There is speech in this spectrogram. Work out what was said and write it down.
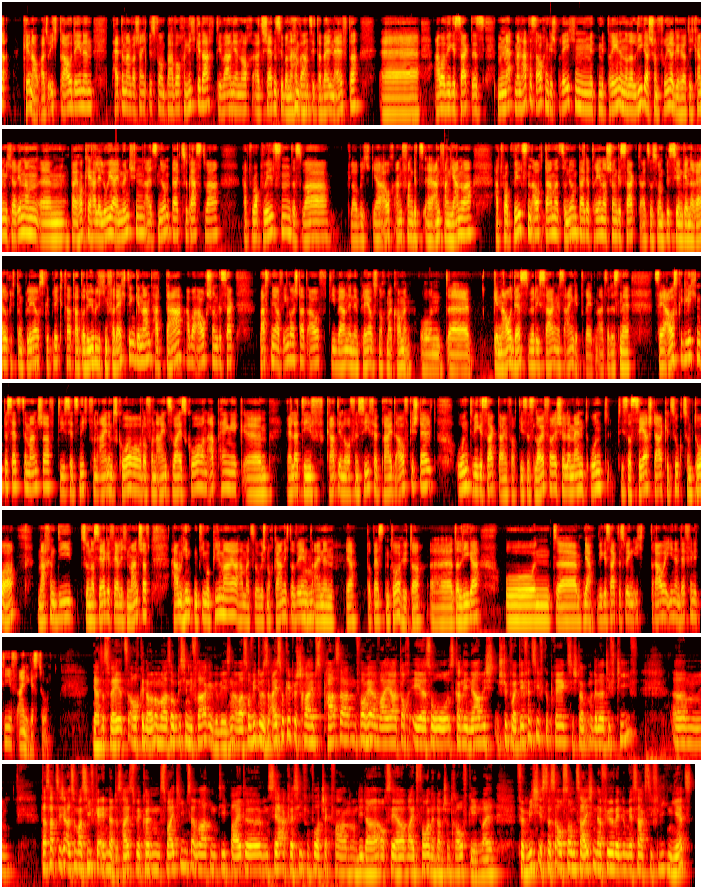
genau, also ich traue denen, hätte man wahrscheinlich bis vor ein paar Wochen nicht gedacht. Die waren ja noch, als Shaddens übernahm, waren sie Tabellenelfter. Äh, aber wie gesagt, es, man, man, hat es auch in Gesprächen mit, mit Trainern oder Liga schon früher gehört. Ich kann mich erinnern, ähm, bei Hockey Halleluja in München, als Nürnberg zu Gast war, hat Rob Wilson, das war glaube ich, ja auch Anfang, äh, Anfang Januar, hat Rob Wilson auch damals, der Nürnberger Trainer, schon gesagt, als er so ein bisschen generell Richtung Playoffs geblickt hat, hat er die üblichen Verdächtigen genannt, hat da aber auch schon gesagt, passt mir auf Ingolstadt auf, die werden in den Playoffs nochmal kommen. Und äh, genau das, würde ich sagen, ist eingetreten. Also das ist eine sehr ausgeglichen besetzte Mannschaft, die ist jetzt nicht von einem Scorer oder von ein, zwei Scorern abhängig. Ähm, relativ gerade in der Offensive breit aufgestellt und wie gesagt einfach dieses läuferische Element und dieser sehr starke Zug zum Tor machen die zu einer sehr gefährlichen Mannschaft. Haben hinten Timo Pielmeier, haben wir jetzt logisch noch gar nicht erwähnt, mhm. einen ja der besten Torhüter äh, der Liga und äh, ja, wie gesagt, deswegen ich traue ihnen definitiv einiges zu. Ja, das wäre jetzt auch genau nochmal so ein bisschen die Frage gewesen. Aber so wie du das Eishockey beschreibst, Pasan vorher war ja doch eher so skandinavisch ein Stück weit defensiv geprägt. Sie standen relativ tief. Ähm, das hat sich also massiv geändert. Das heißt, wir können zwei Teams erwarten, die beide einen sehr aggressiven Vorcheck fahren und die da auch sehr weit vorne dann schon draufgehen. Weil für mich ist das auch so ein Zeichen dafür, wenn du mir sagst, die fliegen jetzt,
